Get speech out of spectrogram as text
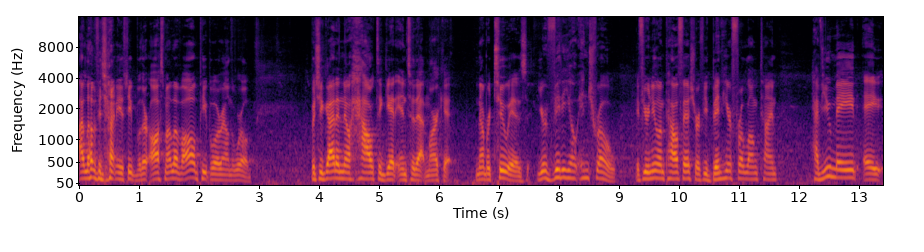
I love the Chinese people. They're awesome. I love all people around the world. But you got to know how to get into that market. Number two is your video intro. If you're new on Palfish or if you've been here for a long time, have you made a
